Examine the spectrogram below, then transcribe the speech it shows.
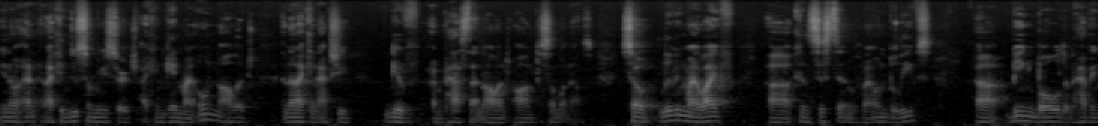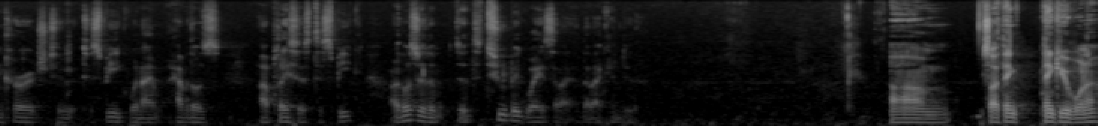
You know, and, and I can do some research. I can gain my own knowledge, and then I can actually give and pass that knowledge on to someone else. So living my life uh, consistent with my own beliefs, uh, being bold and having courage to, to speak when I have those uh, places to speak, are those are the, the, the two big ways that I that I can do that. Um, so I think thank you, Wuna,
